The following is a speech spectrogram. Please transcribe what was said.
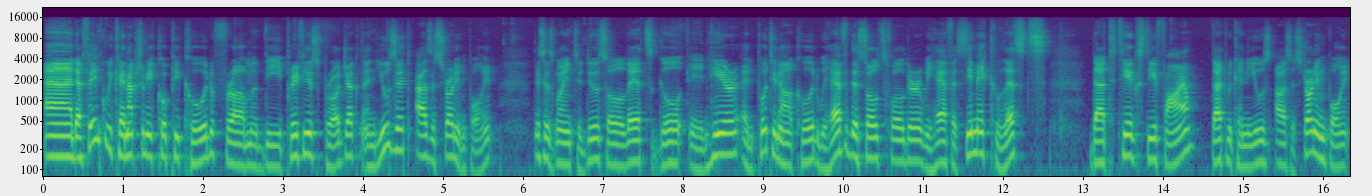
And I think we can actually copy code from the previous project and use it as a starting point this is going to do so let's go in here and put in our code we have the source folder we have a cmake lists.txt file that we can use as a starting point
